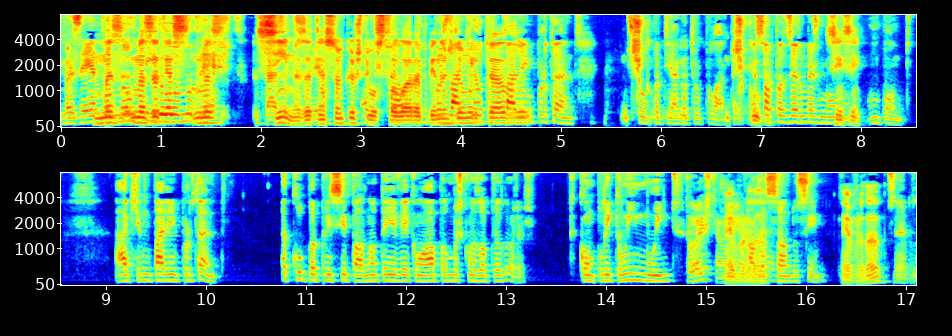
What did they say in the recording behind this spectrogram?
mas a Apple Mas- não mas tirou atenção- no mas- resto. A Sim, mas atenção que eu estou a, questão- falar apenas do aqui outro mercado. detalhe importante. Desculpa, Desculpa. Tiago, atropelar. É só para dizer mesmo um, Sim, sim. um ponto. Há aqui um detalhe importante. A culpa principal não tem a ver com a Apple, mas com as operadoras. Que complicam em muito Pois, também É a verdade. relação do SIM. É verdade? percebes?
